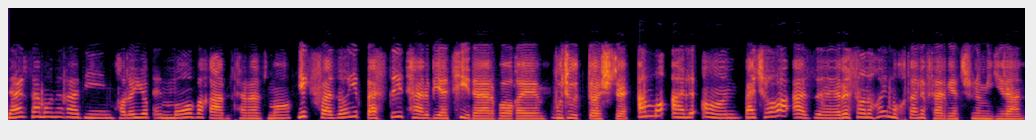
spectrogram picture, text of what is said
در زمان قدیم حالا یا ما و قبلتر از ما یک فضای بسته تربیتی در واقع وجود داشته. اما الان بچه ها از رسانه های مختلف تربیتشون رو می‌گیرن.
